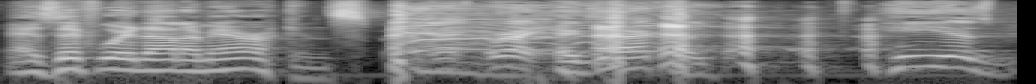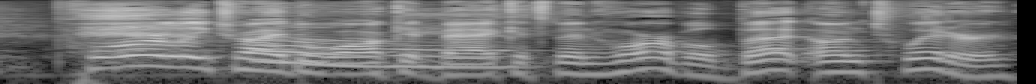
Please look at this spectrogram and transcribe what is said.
As if we're not Americans. Uh, right, exactly. he has poorly tried to walk it back. It's been horrible. But on Twitter,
